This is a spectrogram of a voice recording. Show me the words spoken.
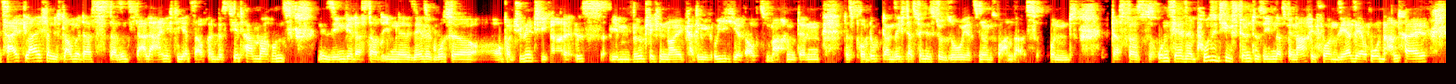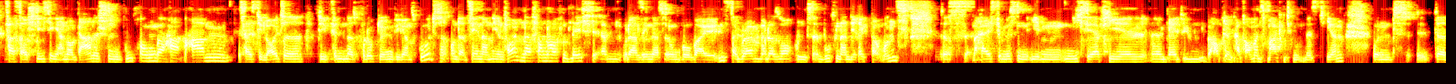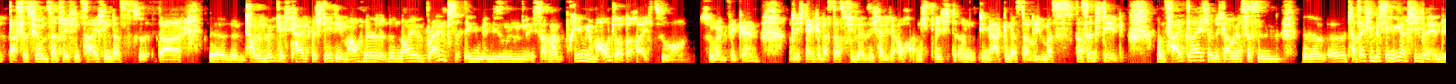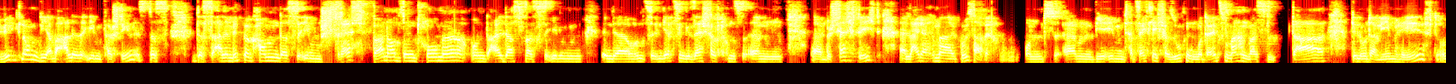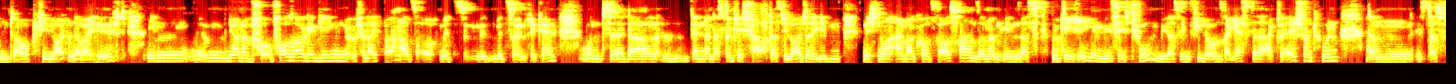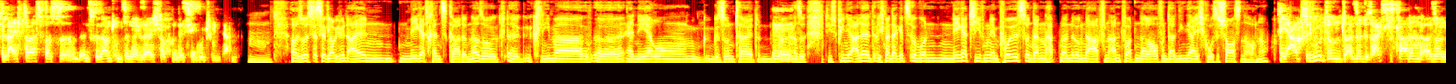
Zeitgleich, und ich glaube, dass da sind sich alle einig, die jetzt auch investiert haben bei uns, sehen wir, dass dort eben eine sehr, sehr große Opportunity gerade ist, eben wirklich eine neue Kategorie hier drauf zu machen. Denn das Produkt an sich, das findest du so jetzt nirgendwo anders. Und das, was uns sehr, sehr positiv stimmt, ist eben, dass wir nach wie vor einen sehr, sehr hohen Anteil fast ausschließlich an organischen Buchungen haben. Das heißt, die Leute, die finden das Produkt irgendwie ganz gut und erzählen dann ihren Freunden davon hoffentlich ähm, oder sehen das irgendwo bei Instagram oder so und äh, buchen dann direkt bei uns. Das heißt, wir müssen eben nicht sehr viel äh, Geld überhaupt in Performance-Marketing investieren. Und äh, das ist für uns natürlich ein Zeichen, dass da eine tolle Möglichkeit besteht, eben auch eine, eine neue Brand in diesem, ich sag mal, Premium-Outdoor-Bereich zu, zu entwickeln. Und ich denke, dass das viele sicherlich auch anspricht und die merken, dass dort eben was, was entsteht. Und zeitgleich, und ich glaube, das ist ein, eine, äh, tatsächlich ein bisschen negative Entwicklung, die aber alle eben verstehen, ist, dass, dass alle mitbekommen, dass eben Stress, Burnout-Symptome und all das, was eben in der uns in jetzigen Gesellschaft uns ähm, äh, beschäftigt, äh, leider immer größer werden. Und ähm, wir eben tatsächlich versuchen, ein Modell zu machen, was da den Unternehmen hilft und auch vielen Leuten dabei hilft, eben ähm, ja eine Vorsorge gegen vielleicht Burnouts auch mit, mit, mit zu entwickeln. Und äh, da, wenn man das wirklich schafft, dass die Leute eben nicht nur einmal kurz rausfahren, sondern eben das wirklich regelmäßig tun, wie das eben viele unserer Gäste aktuell schon tun, dann ist das vielleicht was, was insgesamt uns in der Gesellschaft ein bisschen gut tun kann. Mhm. Aber so ist es ja, glaube ich, mit allen Megatrends gerade, ne? So äh, Klima, äh, Ernährung, Ernährung, Gesundheit. Mhm. Also die spielen ja alle, ich meine, da gibt es irgendwo einen negativen Impuls und dann hat man irgendeine Art von Antworten darauf und da liegen ja eigentlich große Chancen auch, ne? Ja, absolut. Und also du sagst es gerade, also äh,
